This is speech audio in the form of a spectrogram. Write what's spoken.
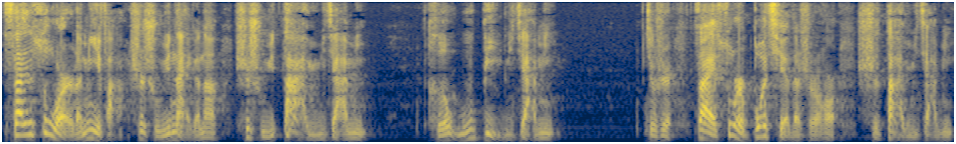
三素尔的密法是属于哪个呢？是属于大瑜伽密和无比瑜伽密。就是在素尔波切的时候是大瑜伽密，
